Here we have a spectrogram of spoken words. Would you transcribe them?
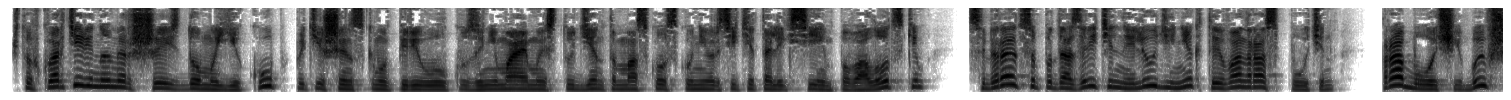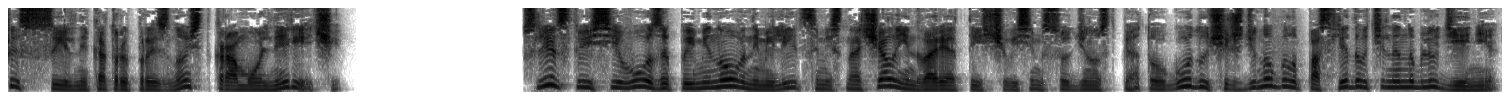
что в квартире номер 6 дома Якуб по Тишинскому переулку, занимаемой студентом Московского университета Алексеем Поволоцким, собираются подозрительные люди некто Иван Распутин, рабочий, бывший ссыльный, который произносит крамольные речи. Вследствие сего за поименованными лицами с начала января 1895 года учреждено было последовательное наблюдение.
